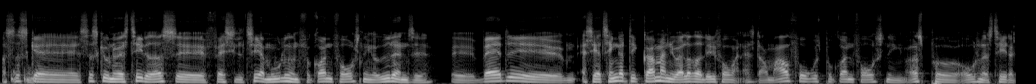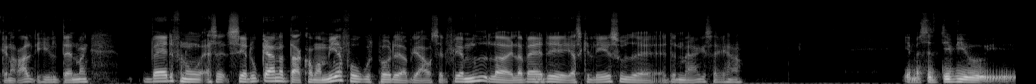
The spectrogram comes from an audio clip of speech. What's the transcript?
Og så skal, så skal universitetet også øh, facilitere muligheden for grøn forskning og uddannelse. Øh, hvad er det, altså jeg tænker, det gør man jo allerede lidt i forvejen. Altså der er jo meget fokus på grøn forskning, også på Aarhus Universitet og generelt i hele Danmark. Hvad er det for nogle, altså ser du gerne, at der kommer mere fokus på det og bliver afsat flere midler, eller hvad er det, jeg skal læse ud af, af den mærkesag her? Jamen så det vi jo øh,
